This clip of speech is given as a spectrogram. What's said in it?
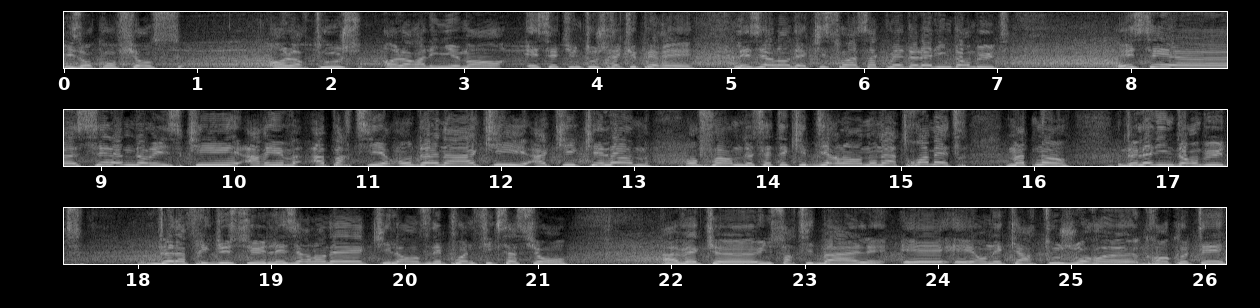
ils ont confiance. En leur touche, en leur alignement, et c'est une touche récupérée. Les Irlandais qui sont à 5 mètres de la ligne d'en but. Et c'est euh, Landoris qui arrive à partir. On donne à Aki, Aki qui est l'homme en forme de cette équipe d'Irlande. On est à 3 mètres maintenant de la ligne d'en but de l'Afrique du Sud. Les Irlandais qui lancent des points de fixation. Avec euh, une sortie de balle et, on écarte toujours euh, grand côté,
